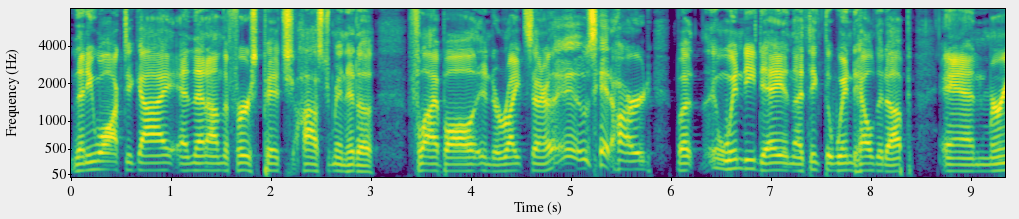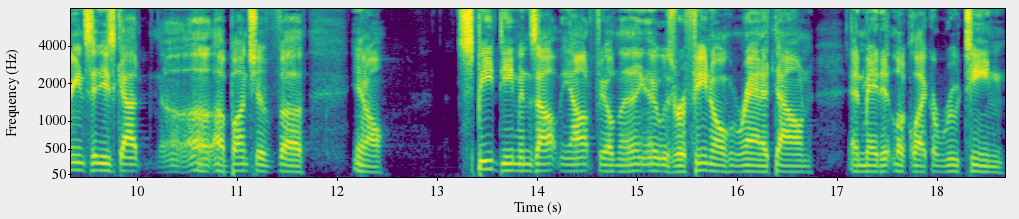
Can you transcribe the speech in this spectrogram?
Then he walked a guy, and then on the first pitch, Hosterman hit a fly ball into right center. It was hit hard, but a windy day, and I think the wind held it up. And Marine City's got uh, a bunch of, uh, you know, speed demons out in the outfield, and I think it was Rafino who ran it down and made it look like a routine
